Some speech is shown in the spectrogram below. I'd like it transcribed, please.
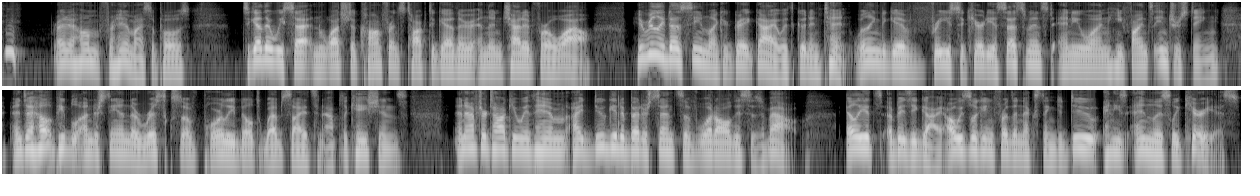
Hmm, right at home for him, I suppose. Together we sat and watched a conference talk together and then chatted for a while. He really does seem like a great guy with good intent, willing to give free security assessments to anyone he finds interesting, and to help people understand the risks of poorly built websites and applications. And after talking with him, I do get a better sense of what all this is about. Elliot's a busy guy, always looking for the next thing to do, and he's endlessly curious.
